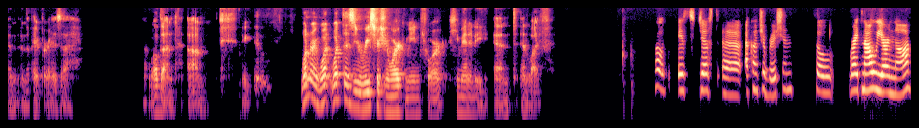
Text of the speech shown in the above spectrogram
in, in the paper. Is uh, well done. Um, wondering what what does your research and work mean for humanity and and life? Well, it's just uh, a contribution. So right now we are not,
